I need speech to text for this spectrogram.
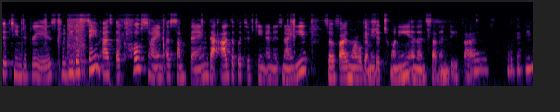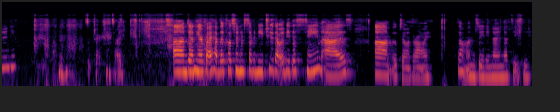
15 degrees would be the same as the cosine of something that adds up with 15 and is 90. So 5 more will get me to 20, and then 75 will get me 90. Subtraction, sorry. Um, down here, if I have the cosine of 72, that would be the same as, um, oops, I went the wrong way. That one's 89, that's easy.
